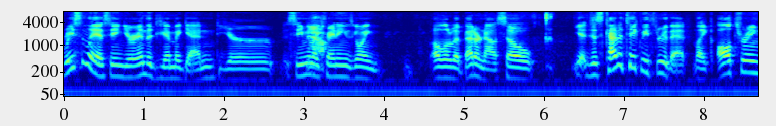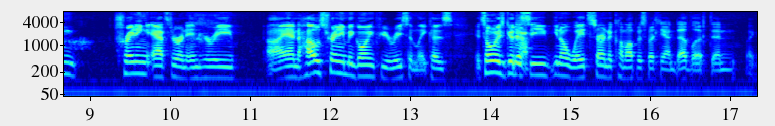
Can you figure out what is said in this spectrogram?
recently I've seen you're in the gym again. You're seeming like training is going a little bit better now. So, yeah, just kind of take me through that, like altering training after an injury, uh, and how's training been going for you recently? Because it's always good Yeah. to see you know weights starting to come up, especially on deadlift, and like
